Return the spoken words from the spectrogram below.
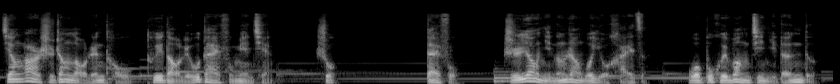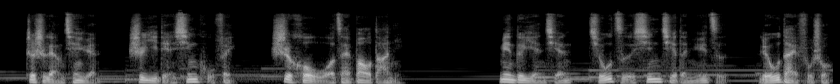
将二十张老人头推到刘大夫面前，说：“大夫，只要你能让我有孩子，我不会忘记你的恩德。这是两千元，是一点辛苦费，事后我再报答你。”面对眼前求子心切的女子，刘大夫说：“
